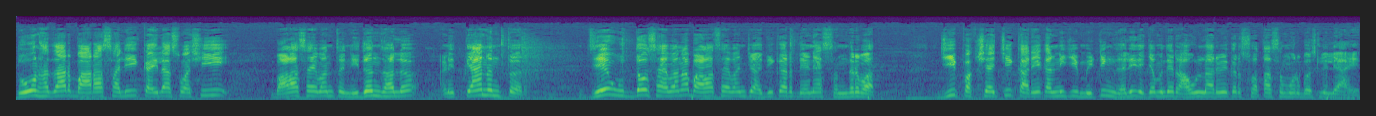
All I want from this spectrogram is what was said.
दोन हजार बारा साली कैलासवासी बाळासाहेबांचं निधन झालं आणि त्यानंतर जे उद्धव साहेबांना बाळासाहेबांचे अधिकार देण्यासंदर्भात जी पक्षाची कार्यकारिणीची मीटिंग झाली त्याच्यामध्ये राहुल नार्वेकर स्वतः समोर बसलेले आहेत.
